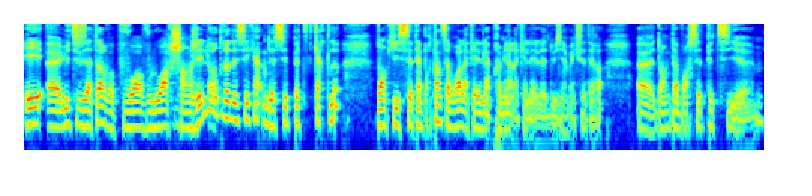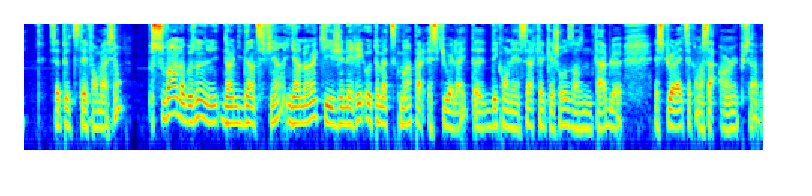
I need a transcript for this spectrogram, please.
Et euh, l'utilisateur va pouvoir vouloir changer l'ordre de ces, petites cartes-là. Donc, c'est important de savoir laquelle est la première, laquelle est la deuxième, etc. Euh, donc, d'avoir cette, euh, cette petite information souvent, on a besoin d'un identifiant. Il y en a un qui est généré automatiquement par SQLite. Euh, dès qu'on insère quelque chose dans une table, SQLite, ça commence à 1, puis ça va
